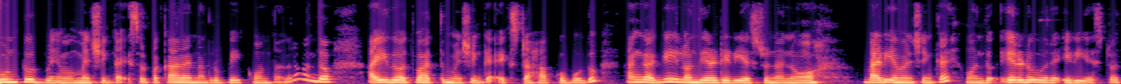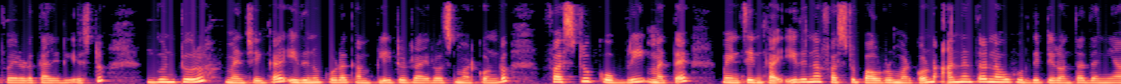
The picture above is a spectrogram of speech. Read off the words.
ಗುಂಟೂರು ಮೆಣಸಿನ್ಕಾಯಿ. ಸ್ವಲ್ಪ ಖಾರ ಏನಾದರೂ ಬೇಕು ಅಂತಂದರೆ ಒಂದು ಐದು ಅಥವಾ ಹತ್ತು ಮೆಣಸಿನ್ಕಾಯಿ ಎಕ್ಸ್ಟ್ರಾ ಹಾಕ್ಕೋಬೋದು ಹಾಗಾಗಿ ಇಲ್ಲೊಂದು ಎರಡು ಇಡಿಯಷ್ಟು ನಾನು ಬ್ಯಾಡಿಯ ಮೆಣಸಿನ್ಕಾಯಿ, ಒಂದು ಎರಡೂವರೆ ಇಡಿಯಷ್ಟು ಅಥವಾ ಎರಡು ಕಾಲು ಇಡಿಯಷ್ಟು ಗುಂಟೂರು ಮೆಣಸಿನ್ಕಾಯಿ. ಇದನ್ನು ಕೂಡ ಕಂಪ್ಲೀಟು ಡ್ರೈ ರೋಸ್ಟ್ ಮಾಡಿಕೊಂಡು ಫಸ್ಟು ಕೊಬ್ಬರಿ ಮತ್ತು ಮೆಣಸಿನ್ಕಾಯಿ. ಇದನ್ನು ಫಸ್ಟು ಪೌಡ್ರ್ ಮಾಡಿಕೊಂಡು, ಆನಂತರ ನಾವು ಹುರಿದಿಟ್ಟಿರೋಂಥ ಧನಿಯಾ,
